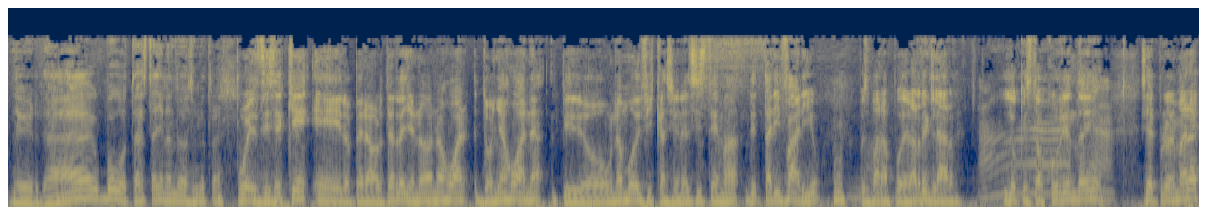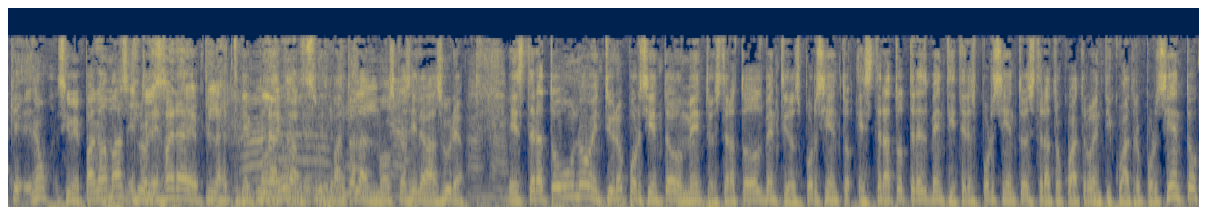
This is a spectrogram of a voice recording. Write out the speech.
¿de verdad Bogotá está llenando de basura otra vez? Pues dice que eh, el operador de relleno Doña Juan- Doña Juana pidió una modificación del sistema de tarifario pues para poder arreglar lo que está ocurriendo ahí. Si el problema era que, no, si me paga más, El entonces- problema era de plata, de no de plata, le- mato a las moscas y la basura. Estrato 1, 21% de aumento, estrato 2, 22%, estrato 3, 23%, estrato 4, 24%,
